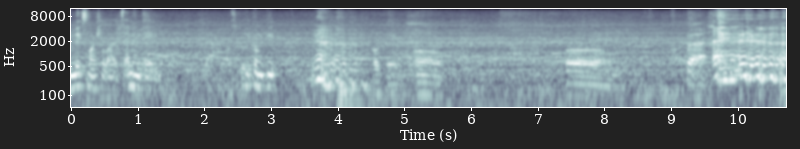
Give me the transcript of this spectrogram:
mixed martial arts, MMA. Yeah. That's He compete. Okay. Um. uh, but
